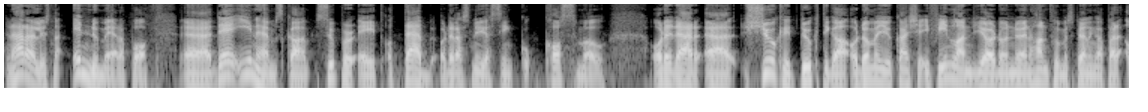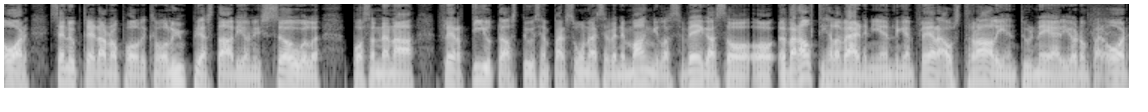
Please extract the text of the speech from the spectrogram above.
den här har jag lyssnat ännu mera på. Uh, det är inhemska Super 8 och Tab och deras nya sinko Cosmo. Och det där är sjukligt duktiga, och de är ju kanske, i Finland gör de nu en handfull med spelningar per år, sen uppträder de på liksom Olympiastadion i Seoul, på sådana flera tiotals tusen personers evenemang i Las Vegas och, och överallt i hela världen egentligen. Flera Australien-turnéer gör de per år.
